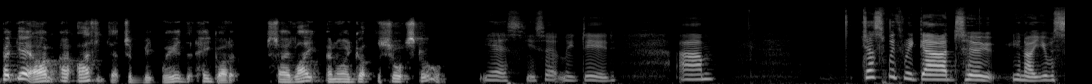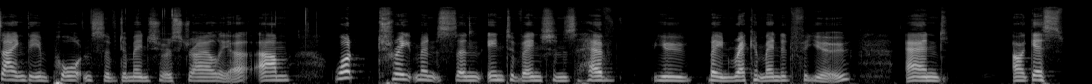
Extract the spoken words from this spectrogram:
but yeah, I, I think that's a bit weird that he got it so late and I got the short straw. Yes, you certainly did. Um, just with regard to, you know, you were saying the importance of Dementia Australia. Um, what treatments and interventions have you been recommended for you, and I guess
